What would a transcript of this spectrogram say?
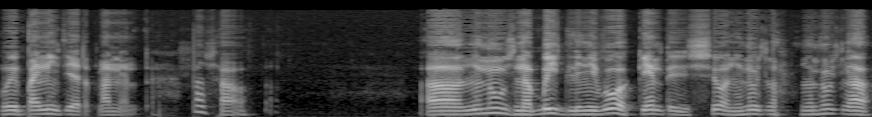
Вы поймите этот момент, пожалуйста. А, не нужно быть для него кем-то еще, не нужно, не нужно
